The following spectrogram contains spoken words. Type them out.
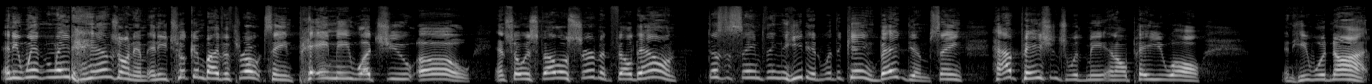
And he went and laid hands on him, and he took him by the throat, saying, Pay me what you owe. And so his fellow servant fell down, does the same thing that he did with the king, begged him, saying, Have patience with me, and I'll pay you all. And he would not.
